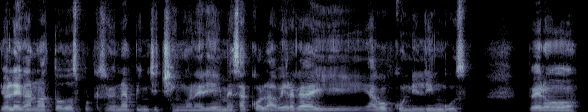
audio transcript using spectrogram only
yo le gano a todos porque soy una pinche chingonería y me saco la verga y hago cunilingus. Pero,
